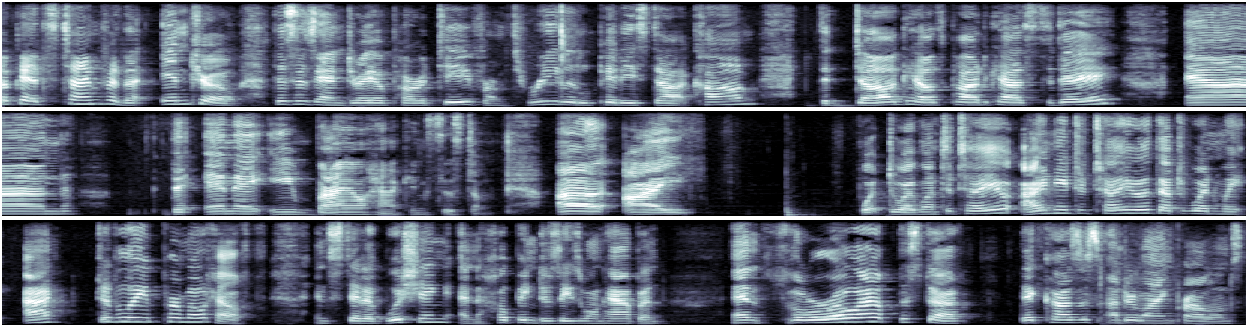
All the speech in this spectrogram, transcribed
Okay, it's time for the intro. This is Andrea Party from threelittlepitties.com, the Dog Health Podcast today, and the NAE biohacking system. Uh, I, what do I want to tell you? I need to tell you that when we actively promote health instead of wishing and hoping disease won't happen, and throw out the stuff that causes underlying problems,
